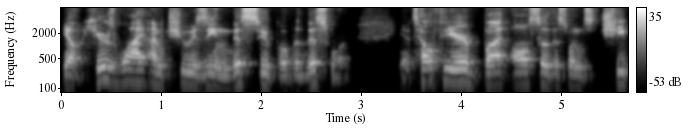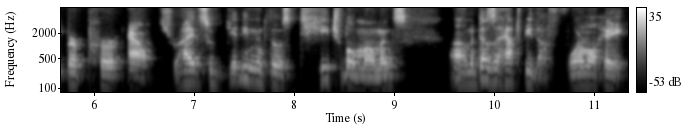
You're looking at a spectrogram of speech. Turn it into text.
you know, here's why I'm choosing this soup over this one it's healthier, but also this one's cheaper per ounce, right? So getting into those teachable moments, um, it doesn't have to be the formal, hey,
